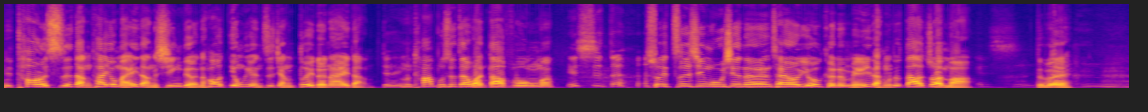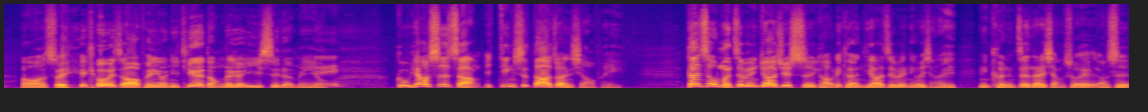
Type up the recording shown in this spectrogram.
你套了十档，他又买一档新的，然后永远只讲对的那一档。对，他不是在玩大富翁吗？是的。所以资金无限的人才有有可能每一档都大赚嘛，对不对？嗯。哦，所以各位小朋友，你听得懂那个意思了没有？股票市场一定是大赚小赔，但是我们这边就要去思考。你可能听到这边，你会想，哎，你可能正在想说，哎，老师，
